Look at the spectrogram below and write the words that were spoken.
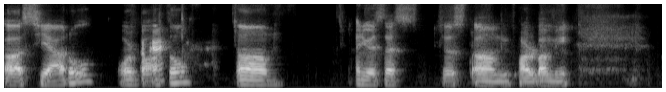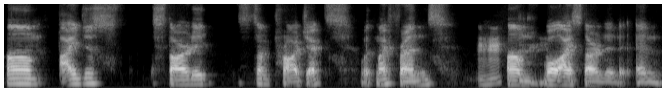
uh, Seattle or Bothell. Okay. Um, anyways, that's just um part about me. Um, I just started some projects with my friends. Mm-hmm. Um, well, I started it and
